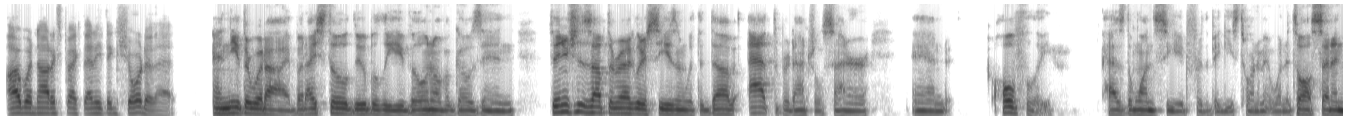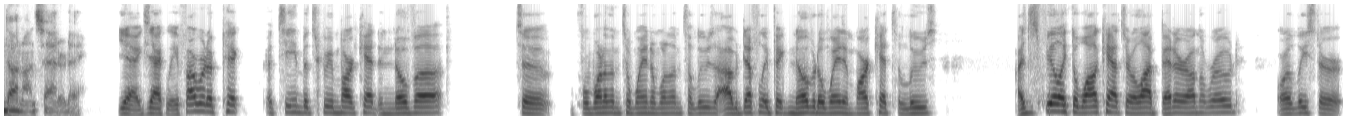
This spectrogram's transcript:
I would not expect anything short of that. And neither would I, but I still do believe Villanova goes in, finishes up the regular season with the dub at the Prudential Center, and hopefully has the one seed for the Big East tournament when it's all said and done on Saturday. Yeah, exactly. If I were to pick a team between Marquette and Nova to for one of them to win and one of them to lose, I would definitely pick Nova to win and Marquette to lose. I just feel like the Wildcats are a lot better on the road, or at least they're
